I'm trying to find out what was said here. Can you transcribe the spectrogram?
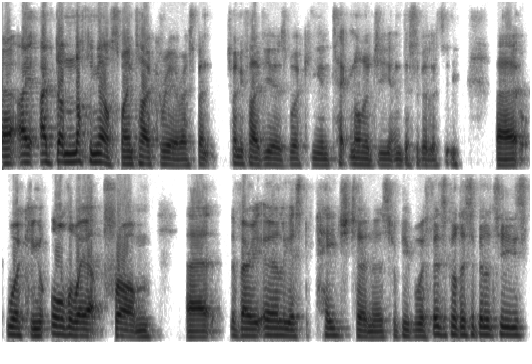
Uh, I, have done nothing else my entire career. I spent 25 years working in technology and disability, uh, working all the way up from uh, the very earliest page turners for people with physical disabilities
